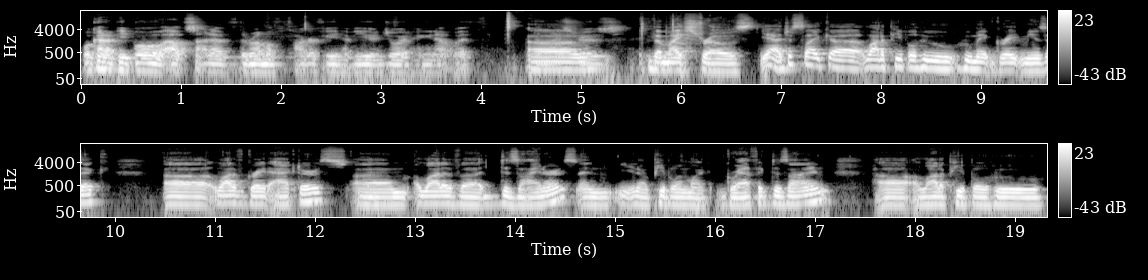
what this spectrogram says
What kind of people outside of the realm of photography have you enjoyed hanging out with? The Um, maestros. the maestros yeah just like uh, a lot of people who who make great music uh, a lot of great actors um, a lot of uh, designers and you know people in like graphic design uh, a lot of people who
